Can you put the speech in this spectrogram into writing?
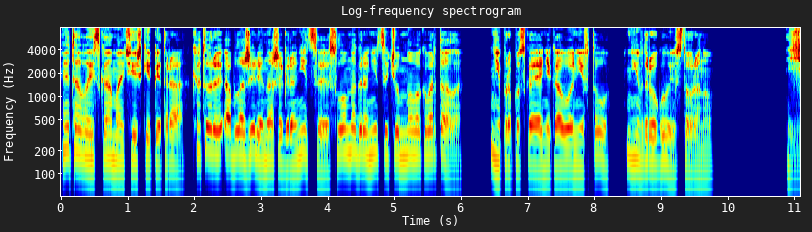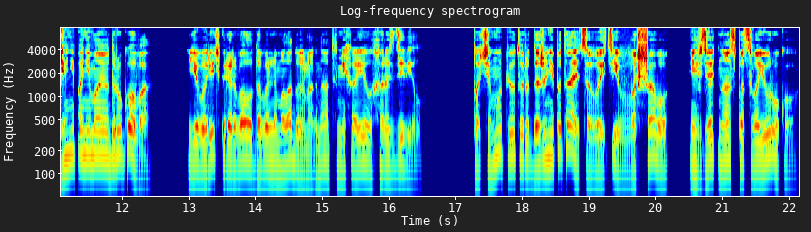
это войска мальчишки Петра, которые обложили наши границы, словно границы чумного квартала, не пропуская никого ни в ту, ни в другую сторону. Я не понимаю другого. Его речь прервал довольно молодой магнат Михаил Хороздевил. «Почему Петр даже не пытается войти в Варшаву и взять нас под свою руку?»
